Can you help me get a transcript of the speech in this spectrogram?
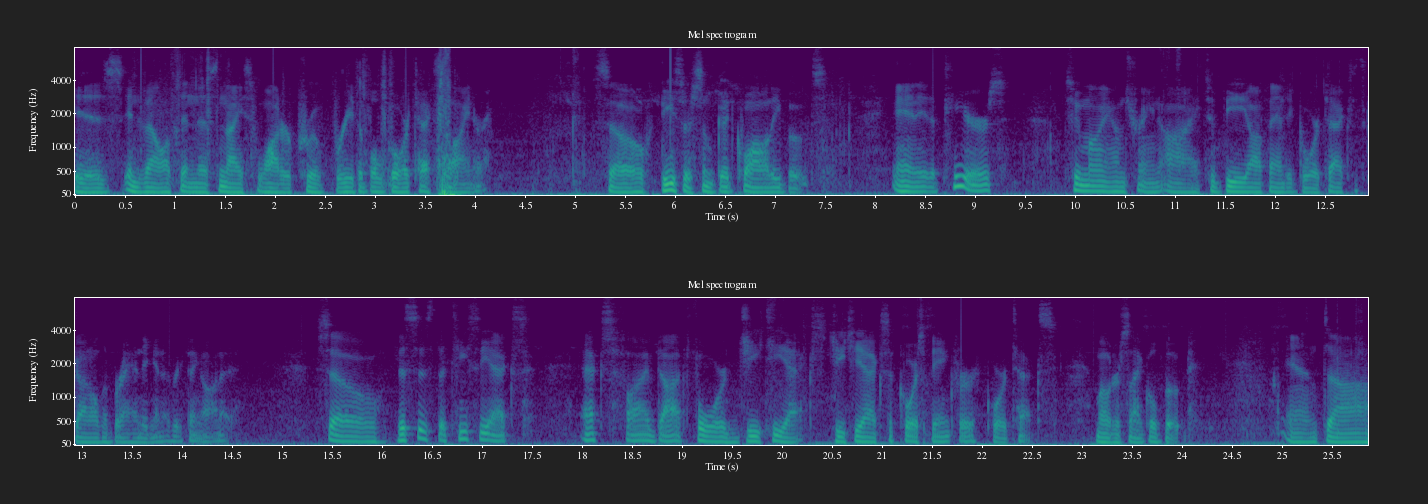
is enveloped in this nice waterproof, breathable Gore-Tex liner. So these are some good quality boots. And it appears to my untrained eye to be authentic Gore-Tex. It's got all the branding and everything on it. So this is the TCX X5.4 GTX. GTX, of course, being for Gore-Tex motorcycle boot. And uh,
